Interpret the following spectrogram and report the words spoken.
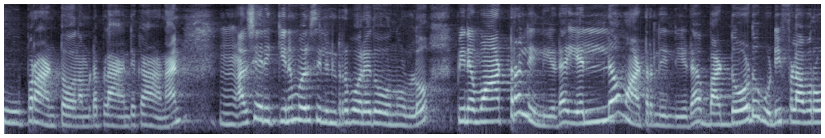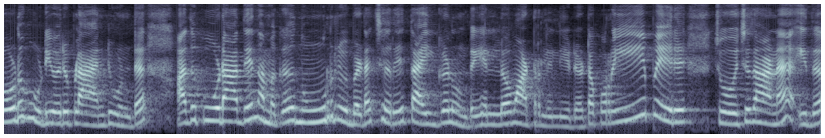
സൂപ്പറാണ് കേട്ടോ നമ്മുടെ പ്ലാന്റ് കാണാൻ. അത് ശരിക്കും ഒരു സിലിണ്ടർ പോലെ തോന്നുള്ളൂ. പിന്നെ വാട്ടർ ലില്ലിയുടെ യെല്ലോ വാട്ടർ ലില്ലിയുടെ ബഡോട് കൂടി ഫ്ലവറോട് കൂടി ഒരു പ്ലാന്റും ഉണ്ട്. അത് കൂടാതെ നമുക്ക് നൂറ് രൂപയുടെ ചെറിയ തൈകളുണ്ട് യെല്ലോ വാട്ടർ ലില്ലിയുടെ കേട്ടോ കുറേ പേര് ചോദിച്ചതാണ് ഇത്.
